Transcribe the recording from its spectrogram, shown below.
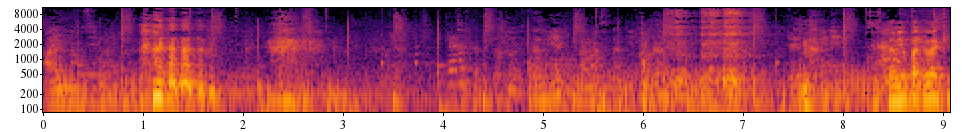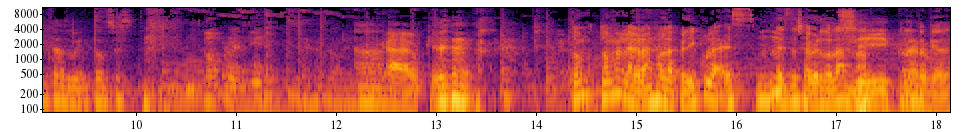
Ay, no, sí. no. ¿Estás bien? Nada más tantito acá. Si está bien, ¿para qué la quitas, güey? Entonces. No, pero es que Ah, Ah, ok. Tom, Tom en la granja, la película es, es de Xavier Dolan, ¿no? Sí, claro. Que-.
